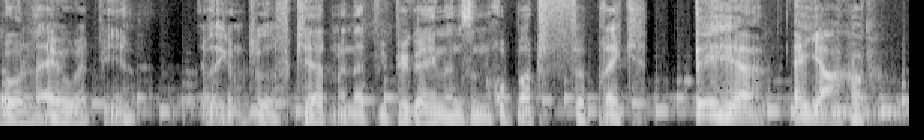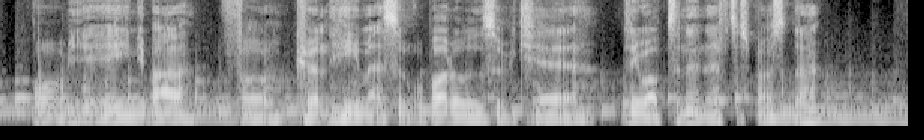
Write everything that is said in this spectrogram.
mål er jo, at vi, jeg ved ikke om det lyder forkert, men at vi bygger en eller anden sådan robotfabrik. Det her er Jakob. Hvor vi egentlig bare får kørt en hel masse robotter ud, så vi kan leve op til den efterspørgsel, der er.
